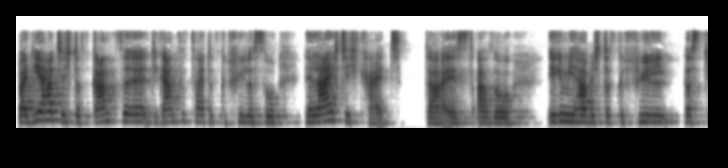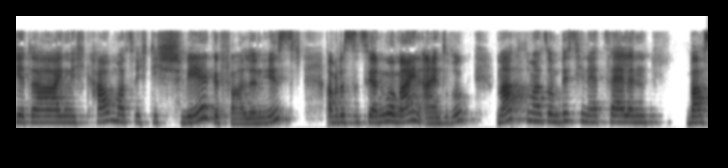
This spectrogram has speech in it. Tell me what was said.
bei dir hatte ich das ganze, die ganze Zeit das Gefühl, dass so eine Leichtigkeit da ist. Also irgendwie habe ich das Gefühl, dass dir da eigentlich kaum was richtig schwer gefallen ist. Aber das ist ja nur mein Eindruck. Magst du mal so ein bisschen erzählen, was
